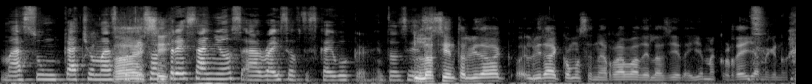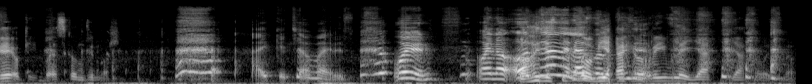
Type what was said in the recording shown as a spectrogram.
Más un cacho más, porque Ay, son sí. tres años a Rise of the Skywalker. Entonces. Lo siento, olvidaba, olvidaba cómo se narraba de las Jedi. Ya me acordé, ya me enojé. Ok, puedes continuar. Ay, qué chama eres. Muy bien. Bueno, otra Ay, de las viaje noticias. horrible, ya, ya. no, no.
